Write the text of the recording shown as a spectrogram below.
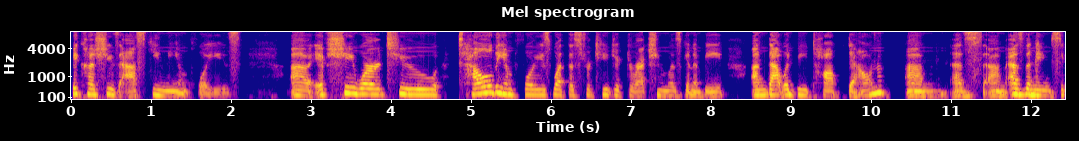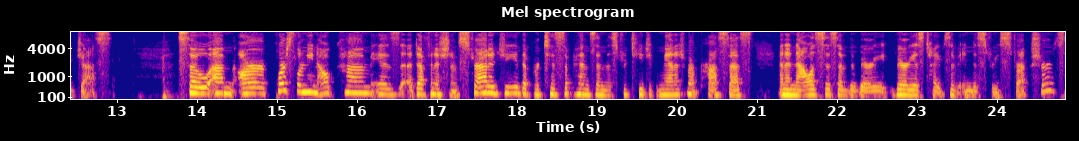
because she's asking the employees. Uh, if she were to tell the employees what the strategic direction was going to be, um, that would be top down um, as, um, as the name suggests. So um, our course learning outcome is a definition of strategy, the participants in the strategic management process, and analysis of the very, various types of industry structures.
